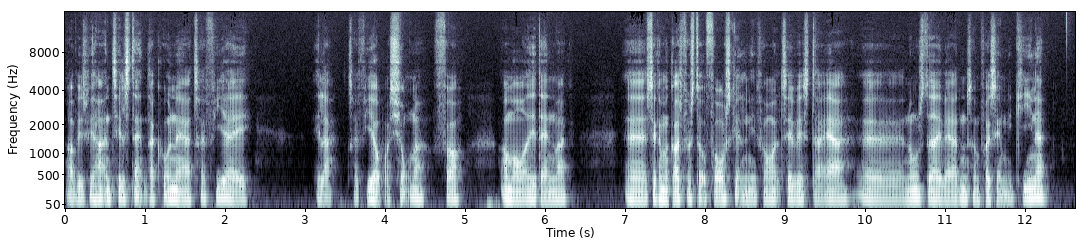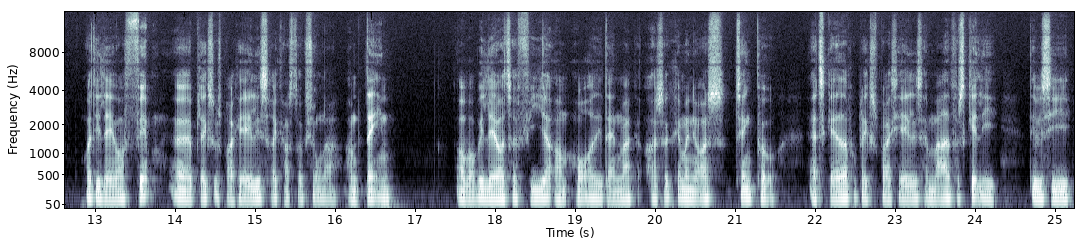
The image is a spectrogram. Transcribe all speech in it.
Og hvis vi har en tilstand, der kun er 3-4 af, eller 3-4 operationer for om året i Danmark, øh, så kan man godt forstå forskellen i forhold til, hvis der er øh, nogle steder i verden, som for eksempel i Kina, hvor de laver fem øh, plexus brachialis rekonstruktioner om dagen, og hvor vi laver 3-4 om året i Danmark. Og så kan man jo også tænke på, at skader på plexus brachialis er meget forskellige. Det vil sige,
